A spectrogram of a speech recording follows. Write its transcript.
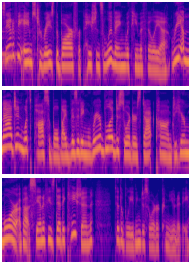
Sanofi aims to raise the bar for patients living with hemophilia. Reimagine what's possible by visiting rareblood.disorders.com to hear more about Sanofi's dedication to the bleeding disorder community.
